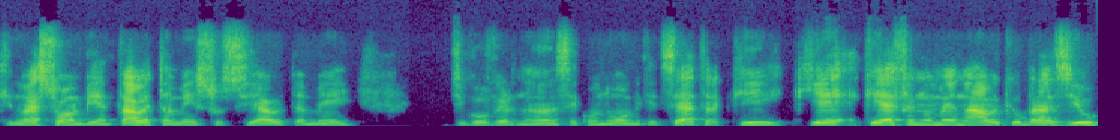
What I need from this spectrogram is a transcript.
que não é só ambiental, é também social e também de governança econômica, etc., que, que, é, que é fenomenal e que o Brasil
